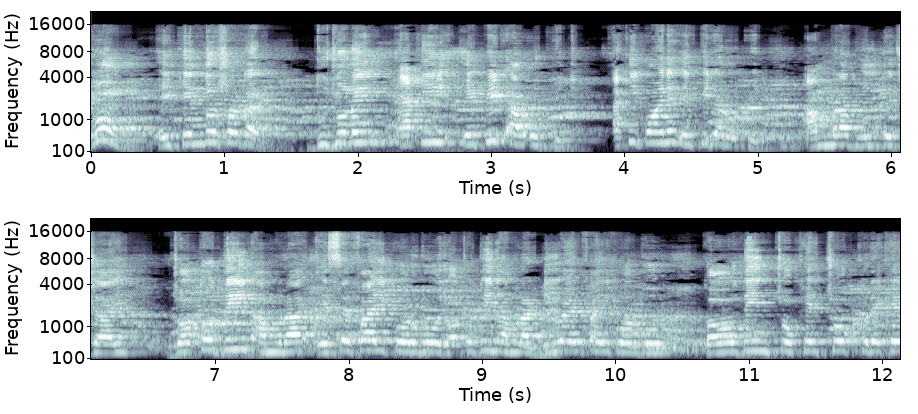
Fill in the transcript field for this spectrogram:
এবং এই কেন্দ্র সরকার দুজনেই একই এপিট আর ওপিট, একই কয়েনের এপিট আর ওপিট। আমরা বলতে চাই, যতদিন আমরা এসএফআই করব, যতদিন আমরা ডিওয়াইফাই করব, ততদিন চোখে চোখ রেখে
